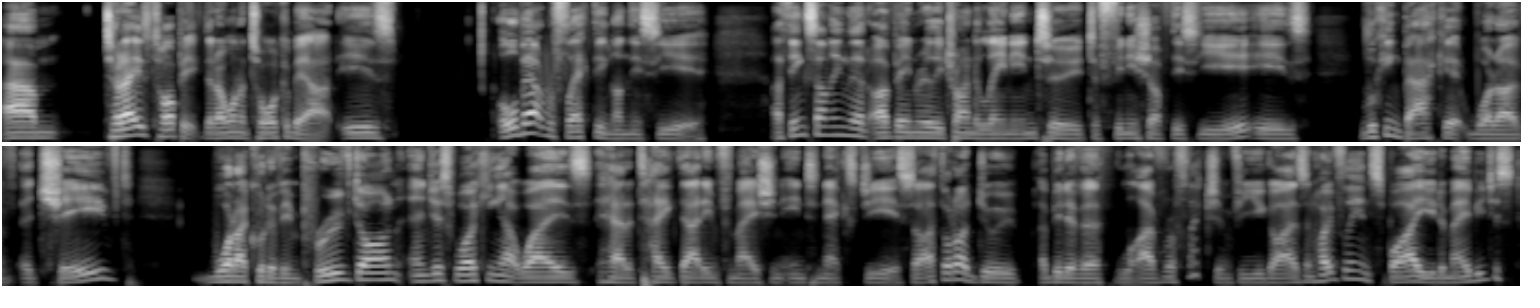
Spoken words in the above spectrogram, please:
Um, today's topic that I want to talk about is all about reflecting on this year. I think something that I've been really trying to lean into to finish off this year is looking back at what I've achieved, what I could have improved on, and just working out ways how to take that information into next year. So I thought I'd do a bit of a live reflection for you guys and hopefully inspire you to maybe just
